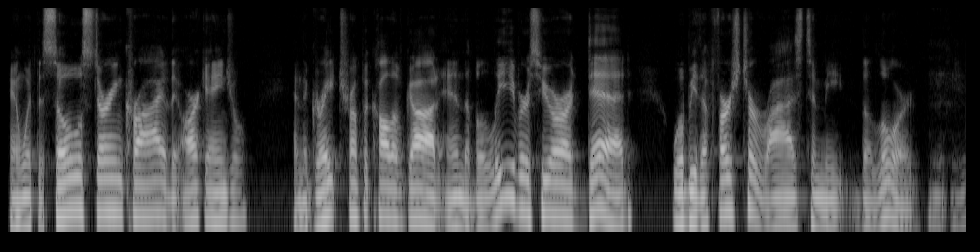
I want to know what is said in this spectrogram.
and with the soul stirring cry of the archangel, and the great trumpet call of God, and the believers who are dead will be the first to rise to meet the Lord. Mm-hmm.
